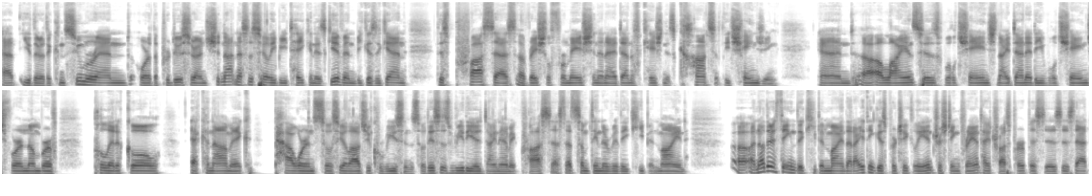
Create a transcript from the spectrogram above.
at either the consumer end or the producer end should not necessarily be taken as given because again, this process of racial formation and identification is constantly changing and uh, alliances will change and identity will change for a number of political, economic, power and sociological reasons. So this is really a dynamic process. That's something to really keep in mind. Uh, another thing to keep in mind that I think is particularly interesting for antitrust purposes is that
